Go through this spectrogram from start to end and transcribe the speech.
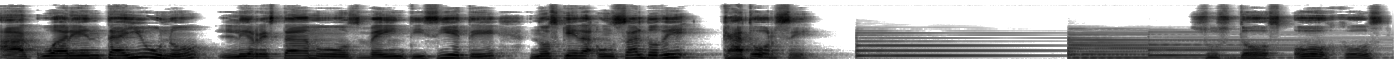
A cuarenta y uno le restamos veintisiete, nos queda un saldo de catorce. Sus dos ojos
